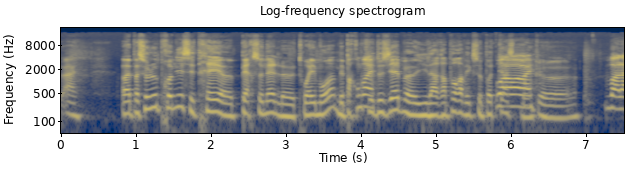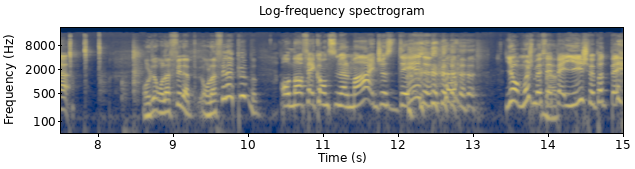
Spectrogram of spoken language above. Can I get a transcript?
ouais. Parce que le premier, c'est très euh, personnel, euh, toi et moi. Mais par contre, Ouais. le deuxième, euh, il a rapport avec ce podcast. Ouais, ouais, ouais. donc, Voilà. on, l'a- on l'a fait, la, on l'a fait la pub. On en fait continuellement. I just did. Yo, moi, je me fais Bah. payer. Je fais pas de paye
